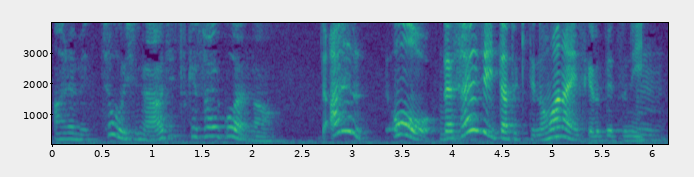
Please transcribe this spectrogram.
あれめっちゃ美味しいな。味付け最高やんな。であれをでサイズ行った時って飲まないんですけど別に、うん。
